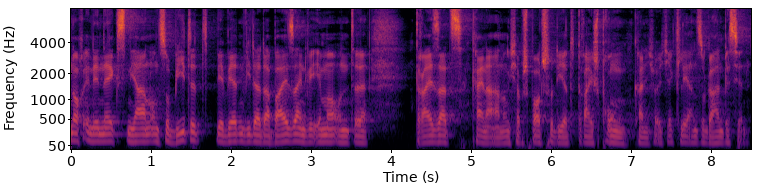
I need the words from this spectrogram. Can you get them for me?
noch in den nächsten Jahren uns so bietet. Wir werden wieder dabei sein, wie immer. Und äh, Dreisatz, keine Ahnung, ich habe Sport studiert. Drei Sprung kann ich euch erklären, sogar ein bisschen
